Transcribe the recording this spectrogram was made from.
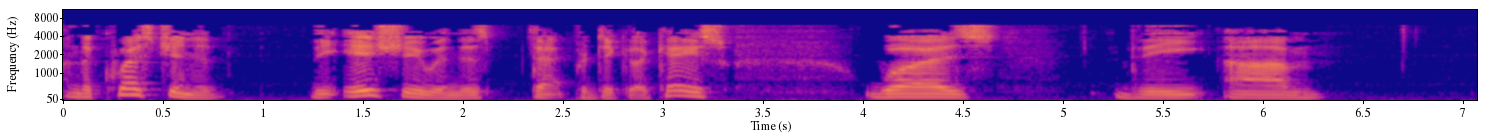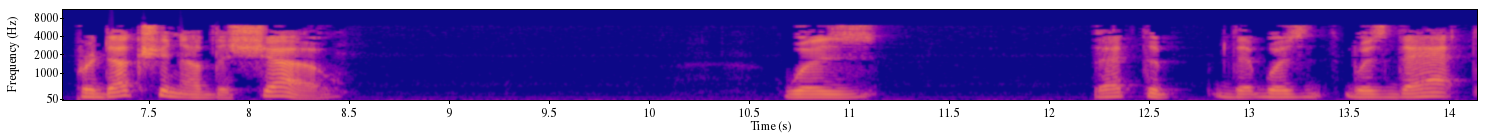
And the question, the issue in this that particular case was the um, production of the show was that the that was was that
